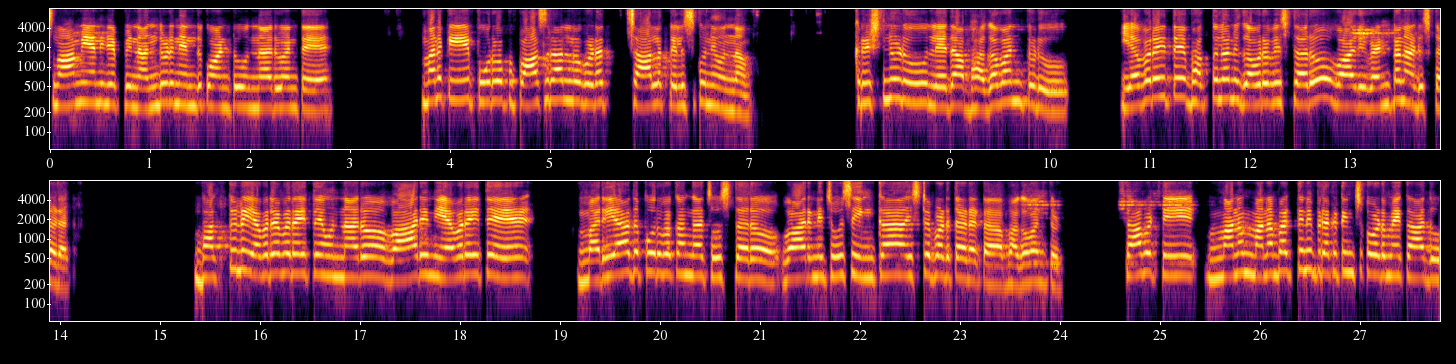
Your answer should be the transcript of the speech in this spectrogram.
స్వామి అని చెప్పి నందుడిని ఎందుకు అంటూ ఉన్నారు? అంటే మనకి పూర్వపు పాసురాల్లో కూడా చాలా తెలుసుకుని ఉన్నాం. కృష్ణుడు లేదా భగవంతుడు ఎవరైతే భక్తులను గౌరవిస్తారో వారి వెంట నడుస్తాడట. భక్తులు ఎవరెవరైతే ఉన్నారో వారిని ఎవరైతే మర్యాద పూర్వకంగా చూస్తారో వారిని చూసి ఇంకా ఇష్టపడతాడట భగవంతుడు. కాబట్టి మనం మన భక్తిని ప్రకటించుకోవడమే కాదు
